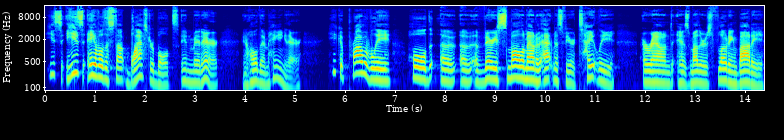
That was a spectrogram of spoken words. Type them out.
He's he's able to stop blaster bolts in midair and hold them hanging there. He could probably hold a, a, a very small amount of atmosphere tightly around his mother's floating body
